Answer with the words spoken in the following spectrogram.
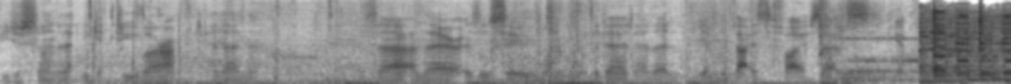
you just want to let me get to Verrückt, and then uh, is there, and there is also one of the dead, and then yep, that is the five sets. Yep.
